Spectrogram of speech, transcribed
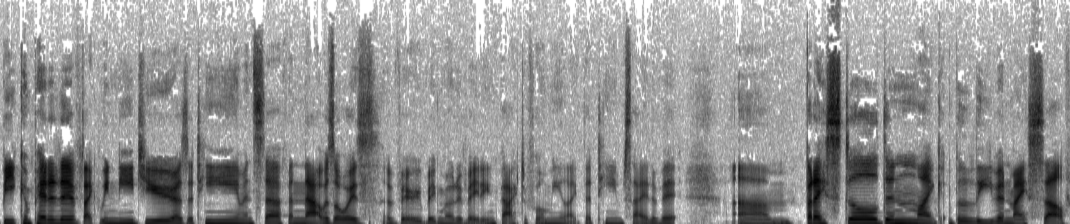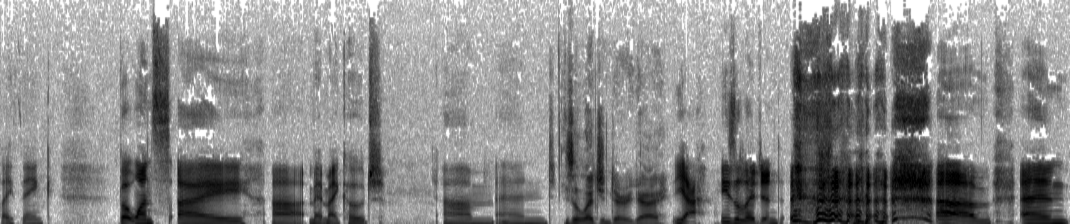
be competitive. Like, we need you as a team and stuff. And that was always a very big motivating factor for me, like the team side of it. Um, but I still didn't like believe in myself. I think. But once I uh, met my coach, um, and He's a legendary guy. yeah, he's a legend. um, and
